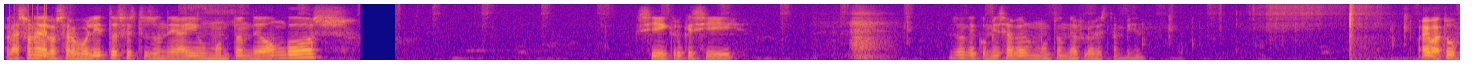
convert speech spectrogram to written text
La zona de los arbolitos, esto es donde hay un montón de hongos. Sí, creo que sí. Es donde comienza a haber un montón de flores también. Ahí va tú.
